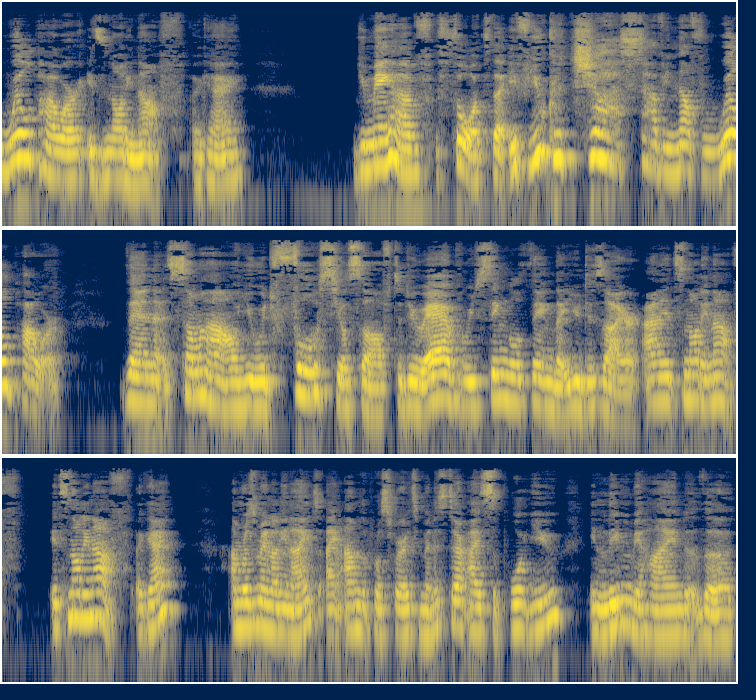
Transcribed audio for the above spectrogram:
willpower is not enough, okay? You may have thought that if you could just have enough willpower, then somehow you would force yourself to do every single thing that you desire. And it's not enough. It's not enough, okay? I'm Rosemary Nonny Knight. I am the Prosperity Minister. I support you in leaving behind the,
